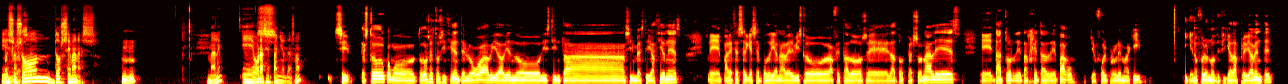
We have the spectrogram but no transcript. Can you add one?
Eso son dos semanas. ¿Vale? Eh, horas españolas, ¿no? Sí, esto como todos estos incidentes, luego ha habido habiendo distintas investigaciones. Eh, parece ser que se podrían haber visto afectados eh, datos personales, datos de tarjetas de pago, que fue el problema aquí, y que no fueron notificadas previamente.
